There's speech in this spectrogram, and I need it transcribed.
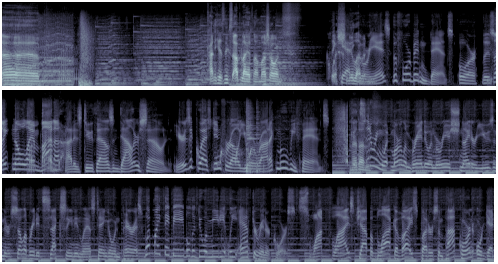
Ähm. Kann ich jetzt nichts ableiten, aber mal schauen. The Question category 11. is The Forbidden Dance, or This Ain't No Lambada. How does $2,000 sound? Here's a question for all you erotic movie fans. Considering what Marlon Brando and Maria Schneider use in their celebrated sex scene in Last Tango in Paris, what might they be able to do immediately after intercourse? Swat flies, chop a block of ice, butter some popcorn, or get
